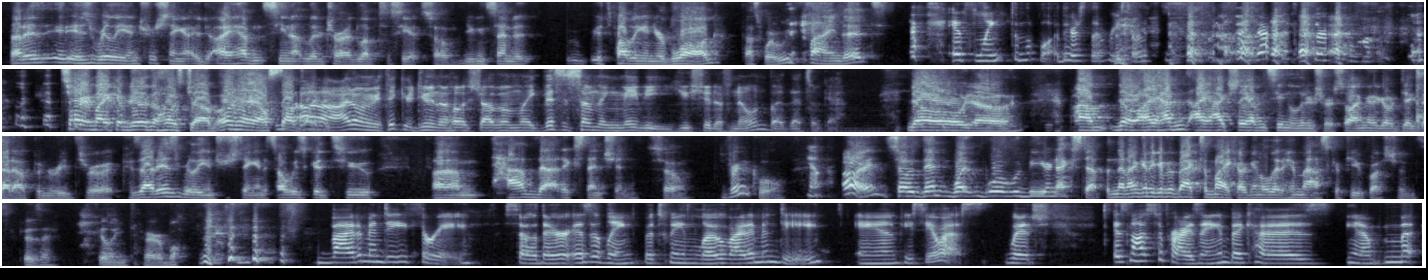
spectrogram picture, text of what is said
That is, it is really interesting. I, I haven't seen that literature. I'd love to see it. So you can send it it's probably in your blog. That's where we find it. it's linked in the blog. There's the resource. Sorry, Mike, I'm doing the host job. Okay, I'll stop. Uh, I don't even think you're doing the host job. I'm like, this is something maybe you should have known, but that's okay. No, no, um, no. I haven't. I actually haven't seen the literature, so I'm going to go dig that up and read through it because that is really interesting, and it's always good to um, have that extension. So Very cool. Yeah. All right. So then what, what would be your next step? And then I'm going to give it back to Mike. I'm going to let him ask a few questions because I'm feeling terrible. vitamin D3. So there is a link between low vitamin D and PCOS, which is not surprising because, you know, m-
